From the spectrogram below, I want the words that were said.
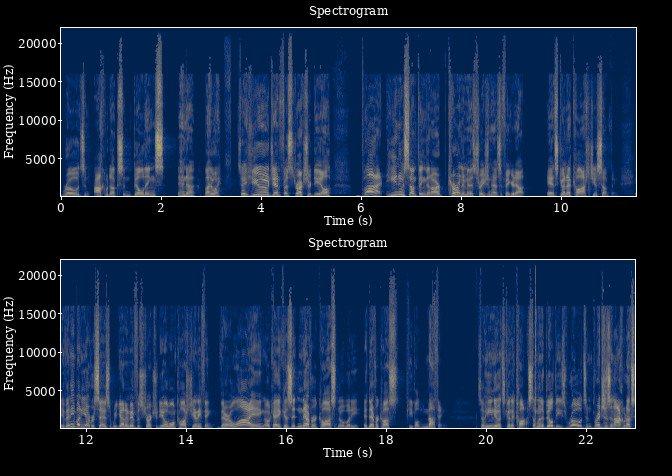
roads and aqueducts and buildings. And uh, by the way, it's a huge infrastructure deal. But he knew something that our current administration hasn't figured out. It's going to cost you something. If anybody ever says, we got an infrastructure deal, it won't cost you anything, they're lying, okay, because it never costs nobody, it never costs people nothing. So he knew it's going to cost. I'm going to build these roads and bridges and aqueducts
